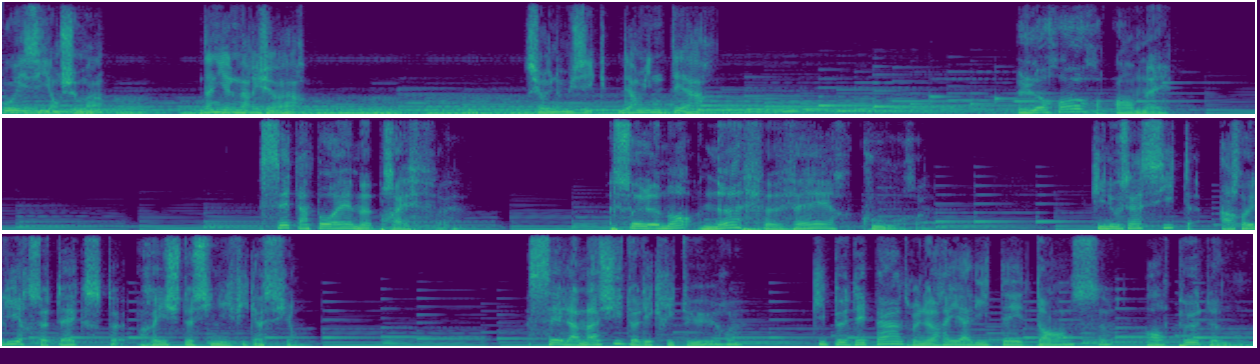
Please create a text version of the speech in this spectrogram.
Poésie en chemin, Daniel-Marie Gérard. Sur une musique d'Hermine Théard. L'aurore en mai. C'est un poème bref. Seulement neuf vers courts qui nous incite à relire ce texte riche de signification. C'est la magie de l'écriture qui peut dépeindre une réalité dense en peu de mots.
